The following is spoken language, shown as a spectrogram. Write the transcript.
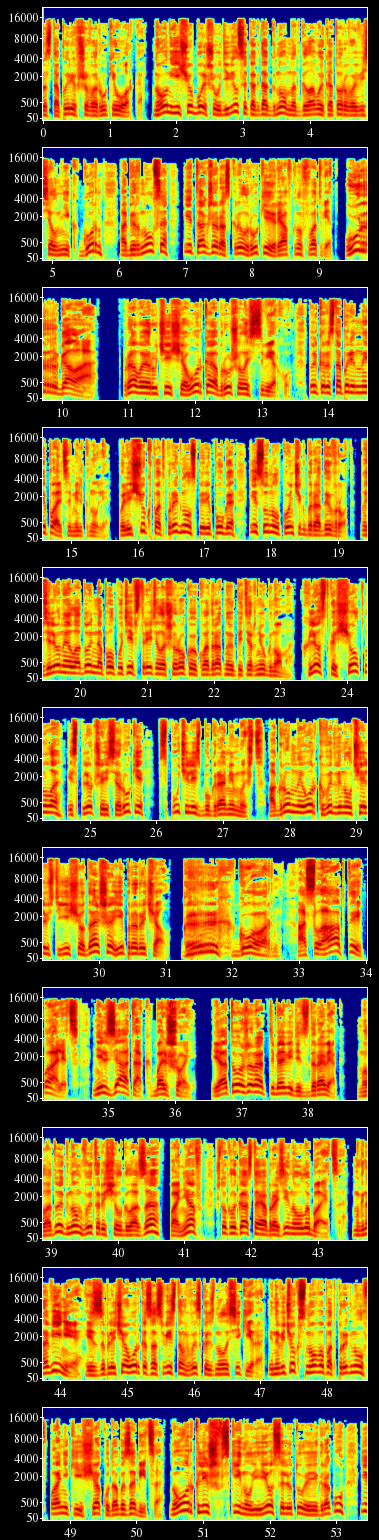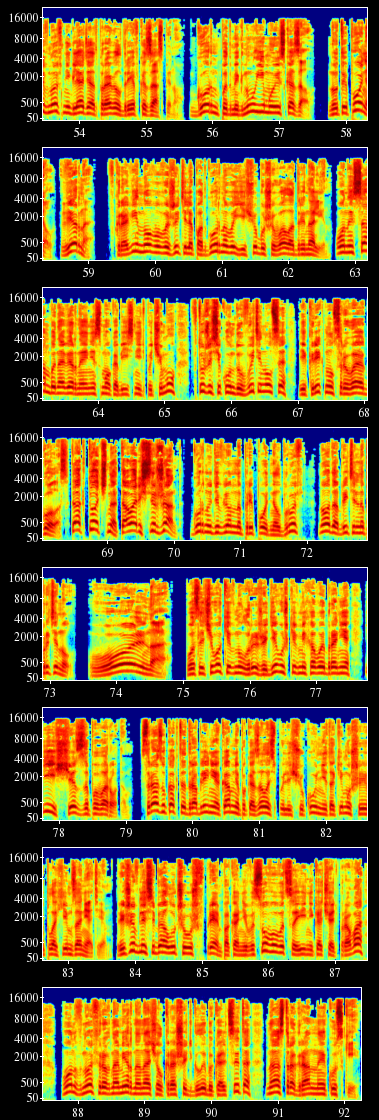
растопырившего руки орка. Но он еще больше удивился, когда гном, над головой которого висел Ник Горн, обернулся и также раскрыл руки, рявкнув в ответ. «Ургала!» Правая ручища орка обрушилась сверху, только растопыренные пальцы мелькнули. Полищук подпрыгнул с перепуга и сунул кончик бороды в рот. Но зеленая ладонь на полпути встретила широкую квадратную пятерню гнома. Хлестко щелкнула, и сплетшиеся руки вспучились буграми мышц. Огромный орк выдвинул челюсть еще дальше и прорычал. «Грррх, Горн! Ослаб ты, палец! Нельзя так, большой!» «Я тоже рад тебя видеть, здоровяк!» Молодой гном вытаращил глаза, поняв, что клыкастая абразина улыбается. Мгновение, из-за плеча орка со свистом выскользнула секира, и новичок снова подпрыгнул в панике, ища куда бы забиться. Но орк лишь вскинул ее, салютуя игроку, и вновь не глядя отправил древко за спину. Горн подмигнул ему и сказал, «Ну ты понял, верно? В крови нового жителя Подгорного еще бушевал адреналин. Он и сам бы, наверное, не смог объяснить почему, в ту же секунду вытянулся и крикнул, срывая голос. «Так точно, товарищ сержант!» Горн удивленно приподнял бровь, но одобрительно протянул. «Вольно!» После чего кивнул рыжей девушке в меховой броне и исчез за поворотом. Сразу как-то дробление камня показалось Полищуку не таким уж и плохим занятием. Решив для себя лучше уж впрямь пока не высовываться и не качать права, он вновь равномерно начал крошить глыбы кальцита на острогранные куски.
